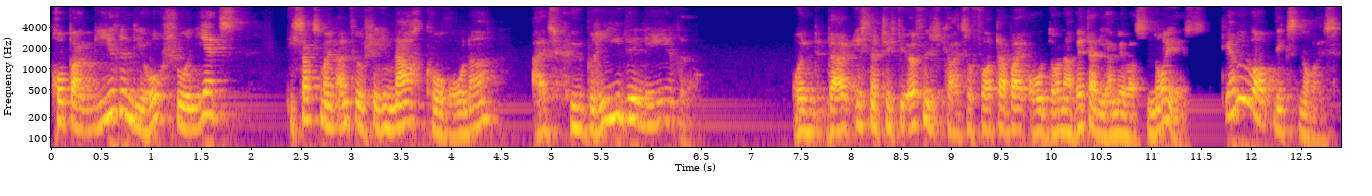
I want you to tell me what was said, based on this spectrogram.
propagieren die Hochschulen jetzt, ich sage es mal in Anführungsstrichen, nach Corona als hybride Lehre. Und da ist natürlich die Öffentlichkeit sofort dabei, oh Donnerwetter, die haben ja was Neues. Die haben überhaupt nichts Neues.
